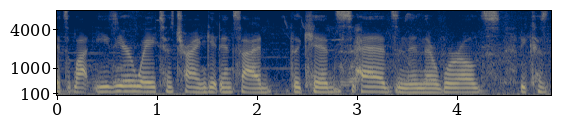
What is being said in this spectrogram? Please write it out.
It's a lot easier way to try and get inside the kids' heads and in their worlds because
